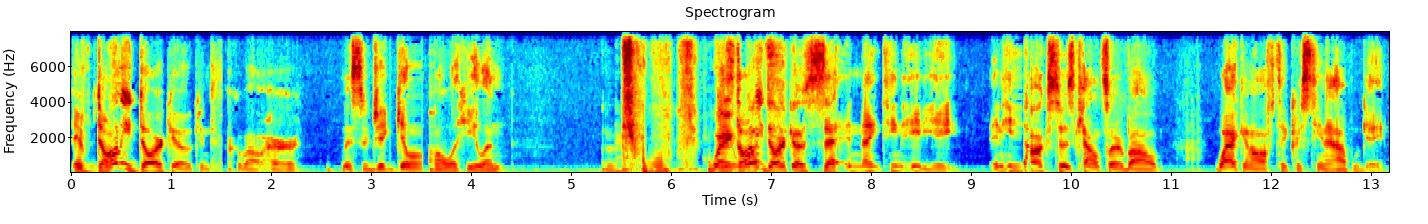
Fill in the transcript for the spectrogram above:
if Donnie Darko can talk about her, Mr. Jake Gyllenhaal Heelan. Wait, Donnie what? Darko's set in 1988, and he talks to his counselor about whacking off to Christina Applegate.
